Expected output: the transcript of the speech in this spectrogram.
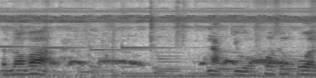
รับรองว่า หนักอยู่พอสมควร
